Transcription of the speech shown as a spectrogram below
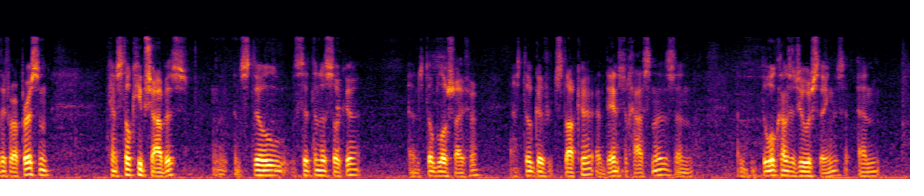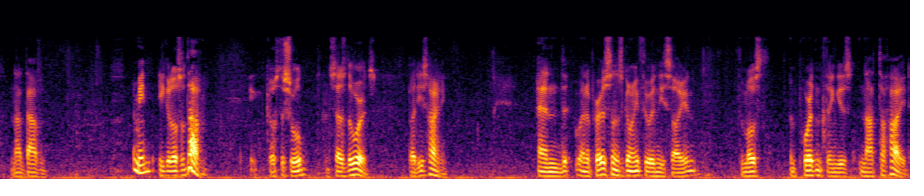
Therefore, a person can still keep Shabbos and still sit in the sukkah and still blow shofar and still give tzedakah and dance to chasnas and and do all kinds of Jewish things and not daven. I mean, he could also daven. He goes to shul and says the words, but he's hiding. And when a person is going through an Nisayan, the most important thing is not to hide.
